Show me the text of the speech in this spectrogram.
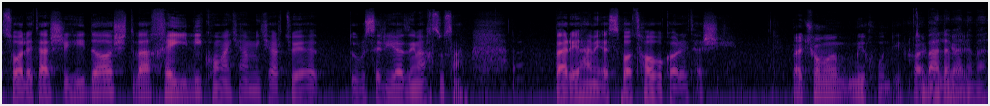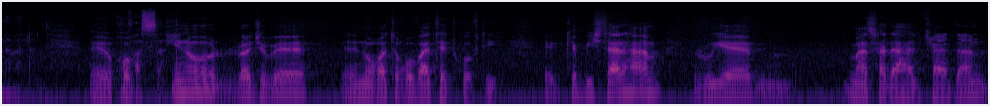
سوال تشریحی داشت و خیلی کمکم می‌کرد توی دروس ریاضی مخصوصا. برای همین اثبات ها و کار تشریحی. و شما میخوندی کار بله بله بله بله. خب مفصل. اینو راجب نقاط قوتت گفتی که بیشتر هم روی مسئله حل کردن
